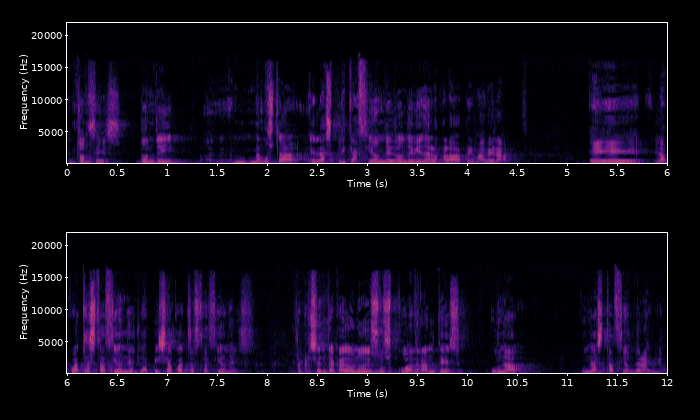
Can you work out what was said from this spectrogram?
Entonces, ¿dónde, me gusta la explicación de dónde viene la palabra primavera. Eh, la cuatro estaciones, la PISA cuatro estaciones, representa cada uno de sus cuadrantes una, una estación del año.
